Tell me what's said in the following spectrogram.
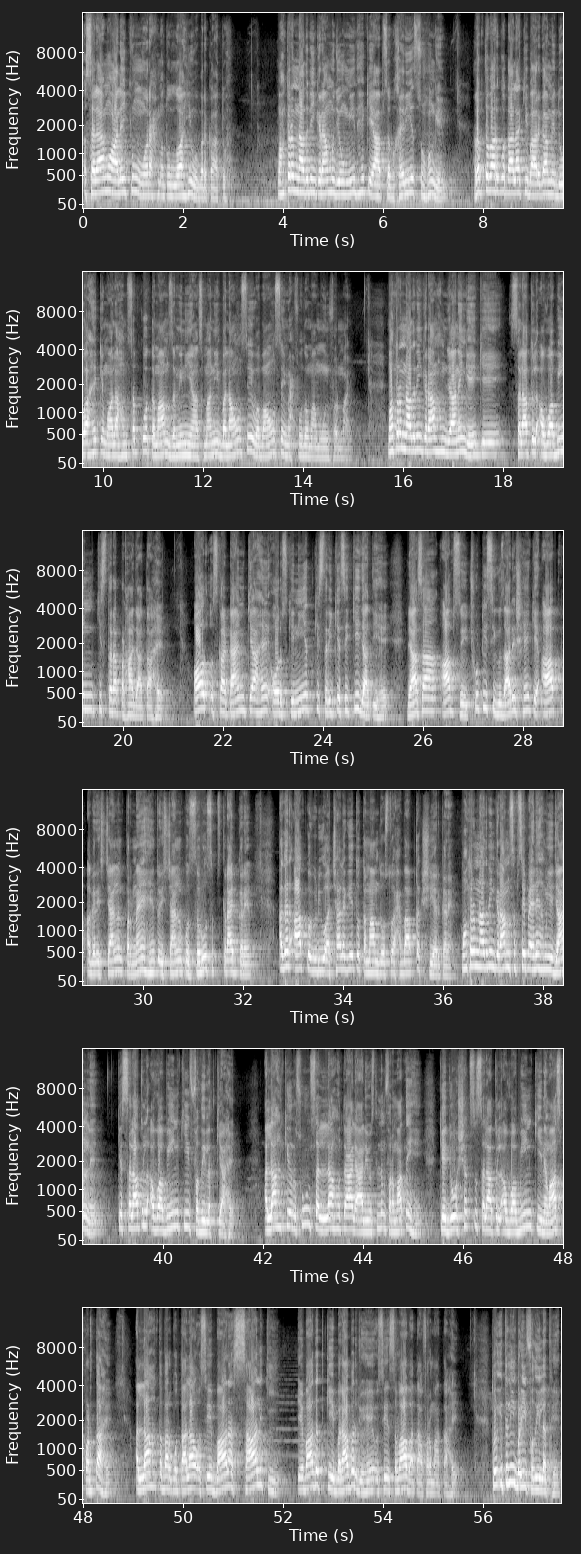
असलकम वरहमतुल्लाहि वबरक मोहतरम नादरी कराम, मुझे उम्मीद है कि आप सब खैरियत से होंगे। रब तबारक ताली की बारगाह में दुआ है कि मौला हम सबको तमाम ज़मीनी, आसमानी बलाओं से, वबाओं से महफूज मामून फरमाए। मोहतरम नादरी कराम, हम जानेंगे कि सलातुलअवाबीन किस तरह पढ़ा जाता है। और उसका टाइम क्या है और उसकी नीयत किस तरीके से की जाती है। लिहाजा आपसे छोटी सी गुजारिश है कि आप अगर इस चैनल पर नए हैं तो इस चैनल को ज़रूर सब्सक्राइब करें। अगर आपको वीडियो अच्छा लगे तो तमाम दोस्तों, अहबाब तक शेयर करें। मोहतरम नादरीन कराम, सबसे पहले हम ये जान लें कि सलातुलअवाबीन की फ़जीलत क्या है। अल्लाह के रसूल सल्लल्लाहु अलैहि वसल्लम फरमाते हैं कि जो शख्स सलातुलअवाबीन की नमाज़ पढ़ता है अल्लाह तबारक ताली उसे 12 साल की इबादत के बराबर जो है उसे सवाब अता फरमाता है। तो इतनी बड़ी फजीलत है।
